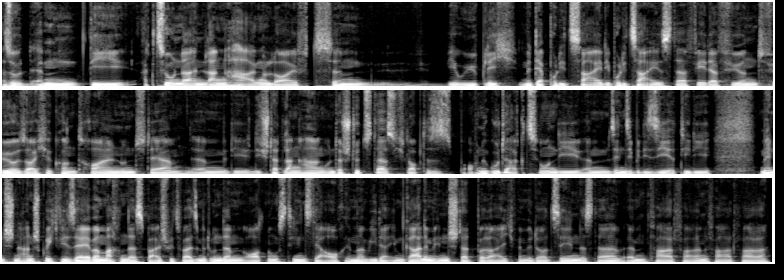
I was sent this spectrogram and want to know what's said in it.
Also ähm, die Aktion da in Langenhagen läuft ähm, wie üblich mit der Polizei. Die Polizei ist da federführend für solche Kontrollen und der, ähm, die, die Stadt Langenhagen unterstützt das. Ich glaube, das ist auch eine gute Aktion, die ähm, sensibilisiert, die die Menschen anspricht. Wir selber machen das beispielsweise mit unserem Ordnungsdienst ja auch immer wieder, eben gerade im Innenstadtbereich, wenn wir dort sehen, dass da ähm, Fahrradfahrerinnen und Fahrradfahrer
